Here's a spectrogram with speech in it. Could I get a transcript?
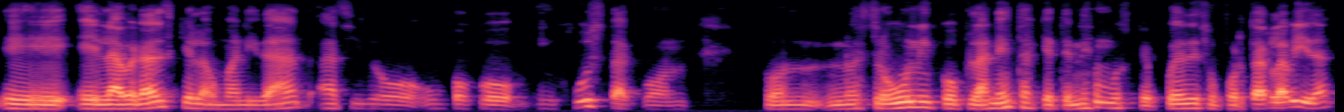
Eh, eh, la verdad es que la humanidad ha sido un poco injusta con, con nuestro único planeta que tenemos que puede soportar la vida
